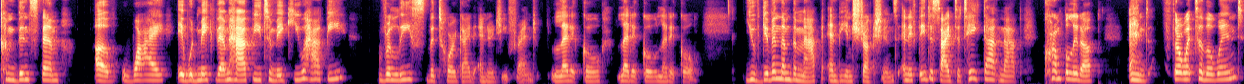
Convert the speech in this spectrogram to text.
convince them of why it would make them happy to make you happy. Release the tour guide energy, friend. Let it go, let it go, let it go. You've given them the map and the instructions. And if they decide to take that map, crumple it up, and throw it to the wind,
